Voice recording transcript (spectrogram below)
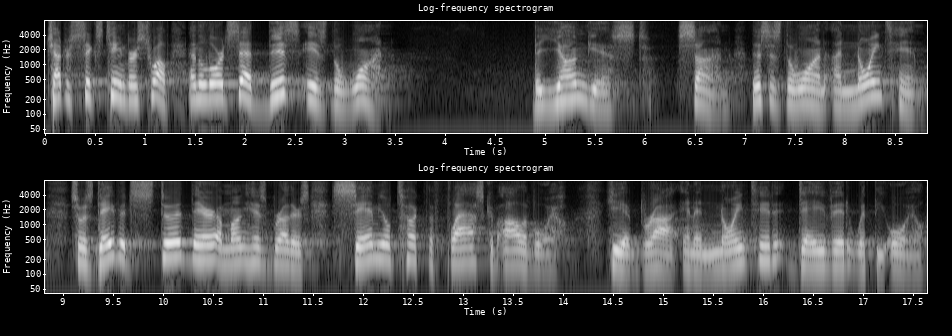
Chapter 16, verse 12. And the Lord said, This is the one, the youngest son. This is the one. Anoint him. So as David stood there among his brothers, Samuel took the flask of olive oil he had brought and anointed David with the oil.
